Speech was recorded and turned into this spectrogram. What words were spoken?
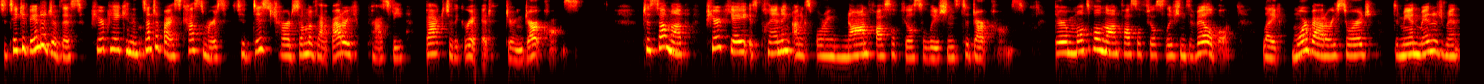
To take advantage of this, PRPA can incentivize customers to discharge some of that battery capacity back to the grid during dark calms. To sum up, PRPA is planning on exploring non-fossil fuel solutions to dark calms. There are multiple non-fossil fuel solutions available, like more battery storage, demand management,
